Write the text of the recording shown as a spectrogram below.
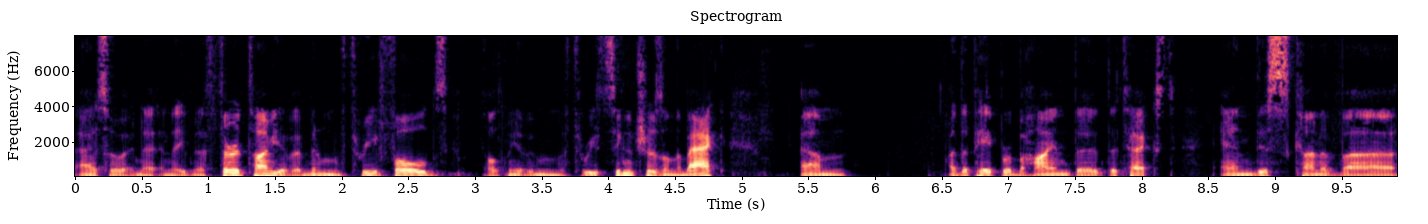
Uh, so, in, a, in even a third time, you have a minimum of three folds. Ultimately, you have a minimum of three signatures on the back um, of the paper behind the, the text. And this kind of uh,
